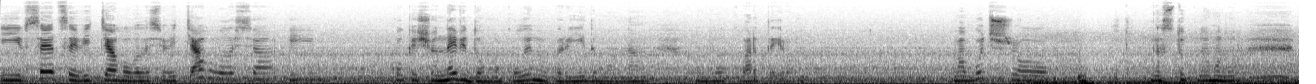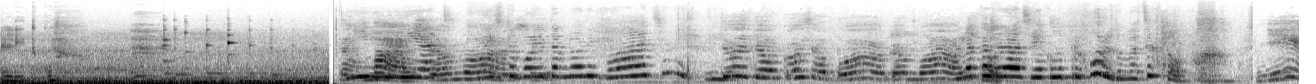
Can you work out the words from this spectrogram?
і все це відтягувалося, відтягувалося, і поки що невідомо, коли ми переїдемо на квартиру. Мабуть, що наступного літку. Маша, Ми з тобою давно не бачили. Ти така собака, Я Маша. кожен раз, я коли приходжу, думаю, це хто? Ні,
